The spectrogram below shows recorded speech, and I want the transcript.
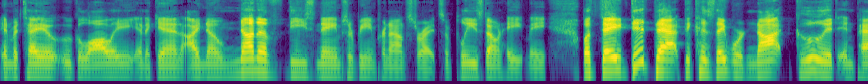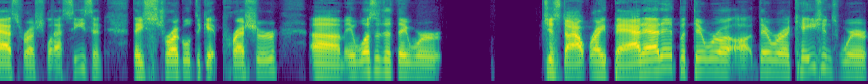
in Matayo Uiagalelei. And again, I know none of these names are being pronounced right, so please don't hate me. But they did that because they were not good in pass rush last season. They struggled to get pressure. Um, it wasn't that they were just outright bad at it, but there were uh, there were occasions where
